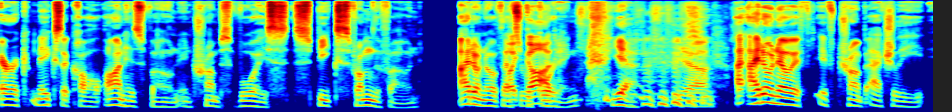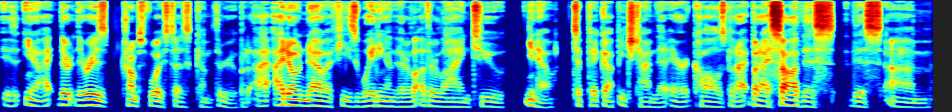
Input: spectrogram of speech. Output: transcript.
Eric makes a call on his phone and Trump's voice speaks from the phone. I don't know if that's like a recording. yeah, yeah. I, I, don't know if if Trump actually is. You know, I, there there is Trump's voice does come through, but I, I don't know if he's waiting on the other line to you know to pick up each time that Eric calls. But I but I saw this this um,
